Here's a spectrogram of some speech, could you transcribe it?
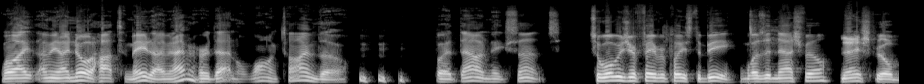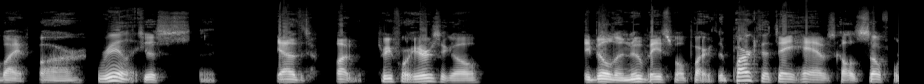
well, I, I mean, I know a hot tomato. I mean, I haven't heard that in a long time, though. but now it makes sense. So, what was your favorite place to be? Was it Nashville? Nashville by far. Really? Just uh, yeah, about three four years ago, they built a new baseball park. The park that they have is called Sulphur,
